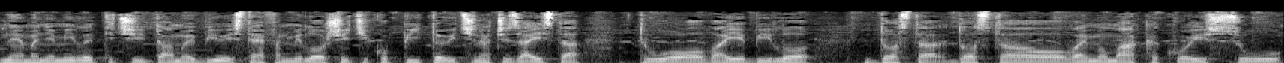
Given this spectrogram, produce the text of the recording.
Nemanja Miletić i tamo je bio i Stefan Milošić i Kopitović. Znači zaista tu ovaj je bilo dosta dosta ovaj momaka koji su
